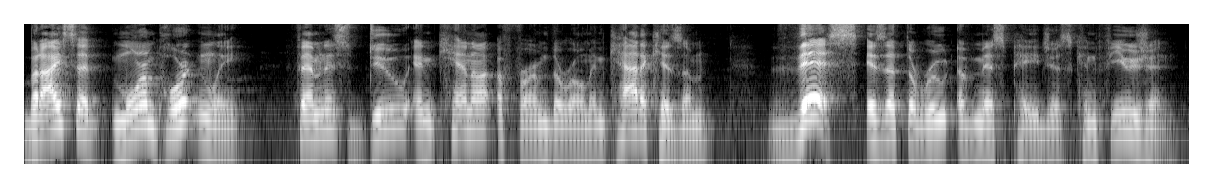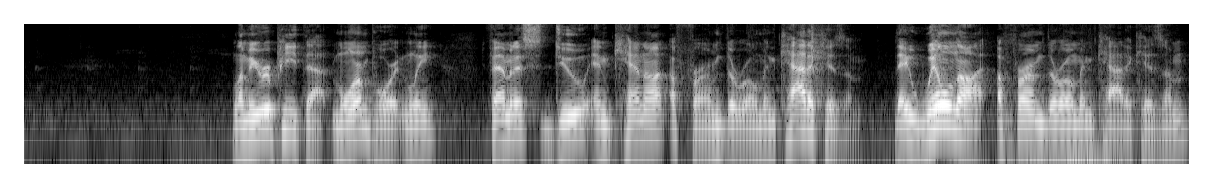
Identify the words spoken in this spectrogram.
But I said, more importantly, feminists do and cannot affirm the Roman Catechism. This is at the root of Miss Page's confusion. Let me repeat that. More importantly, feminists do and cannot affirm the Roman Catechism. They will not affirm the Roman Catechism,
